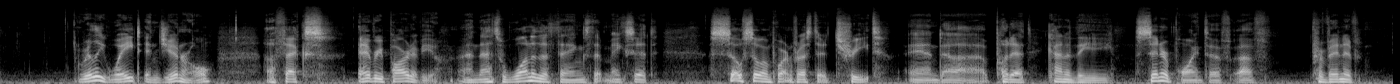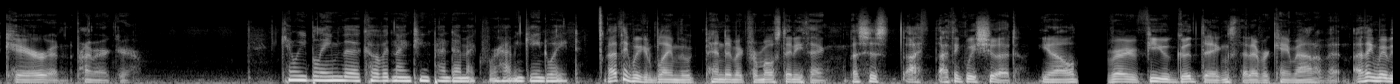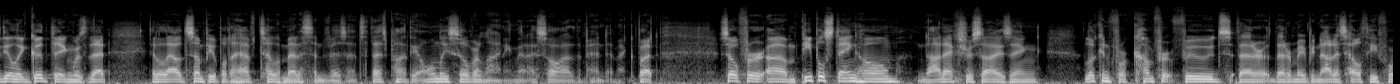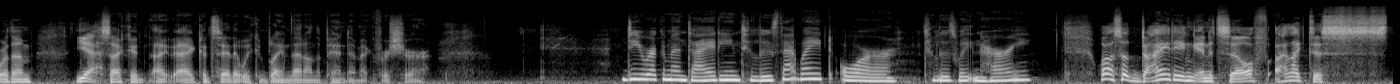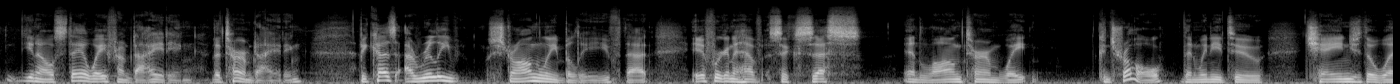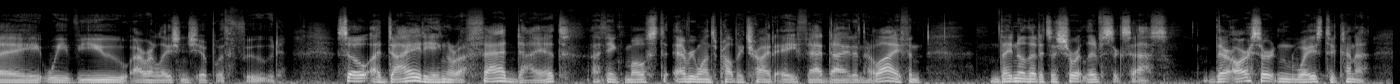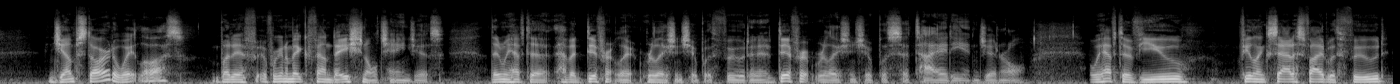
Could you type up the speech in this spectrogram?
really, weight in general affects every part of you. And that's one of the things that makes it so, so important for us to treat and uh, put at kind of the center point of, of preventive care and primary care. Can we blame the COVID 19 pandemic for having gained weight? I think we could blame the pandemic for most anything. That's just, I, I think we should. You know, very few good things that ever came out of it. I think maybe the only good thing was that it allowed some people to have telemedicine visits. That's probably the only silver lining that I saw out of the pandemic. But so for um, people staying home, not exercising, looking for comfort foods that are that are maybe not as healthy for them, yes, I could I, I could say that we could blame that on the pandemic for sure. Do you recommend dieting to lose that weight or to lose weight in a hurry? Well, so dieting in itself, I like to, you know, stay away from dieting, the term dieting, because I really strongly believe that if we're going to have success in long term weight control, then we need to change the way we view our relationship with food. So, a dieting or a fad diet, I think most everyone's probably tried a fad diet in their life, and they know that it's a short lived success. There are certain ways to kind of jumpstart a weight loss, but if, if we're going to make foundational changes, then we have to have a different relationship with food and a different relationship with satiety in general. We have to view feeling satisfied with food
